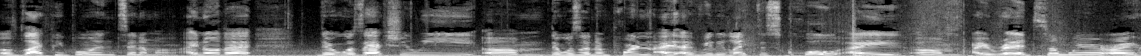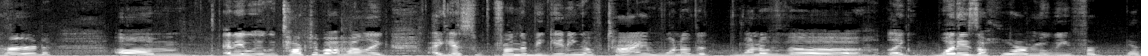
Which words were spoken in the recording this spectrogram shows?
of Black people in cinema. I know that there was actually um, there was an important. I, I really like this quote I um, I read somewhere or I heard. Um, and it, it talked about how like I guess from the beginning of time, one of the one of the like what is a horror movie for or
